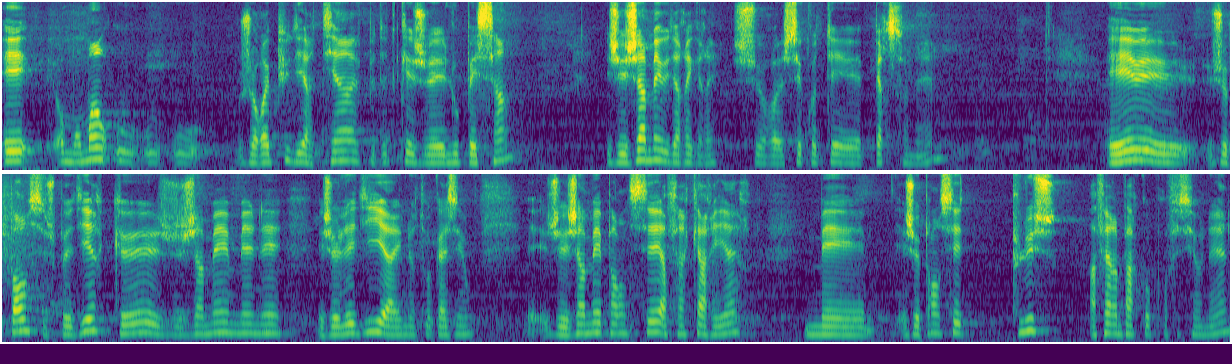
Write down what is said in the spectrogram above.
et au moment où, j'aurais pu dire, tiens, peut-être que j'ai loupé ça, j'ai jamais eu de regret sur euh, ce côté personnel. Et je pense, je peux dire que j'ai jamais mené, et je l'ai dit à une autre occasion, j'ai jamais pensé à faire carrière, mais je pensais plus à faire un parcours professionnel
